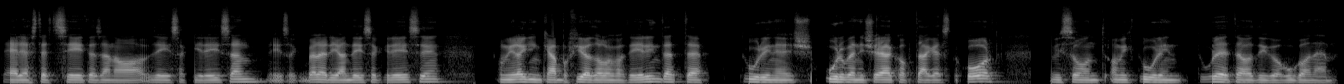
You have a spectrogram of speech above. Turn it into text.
terjesztett szét ezen az északi részen, északi, Beleriand északi részén, ami leginkább a fiatalokat érintette. Turin és Urben is elkapták ezt a kort, viszont amíg Túrin túlélte, addig a huga nem.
